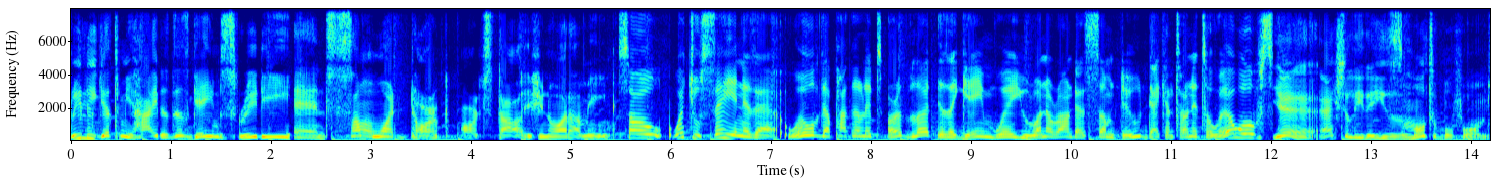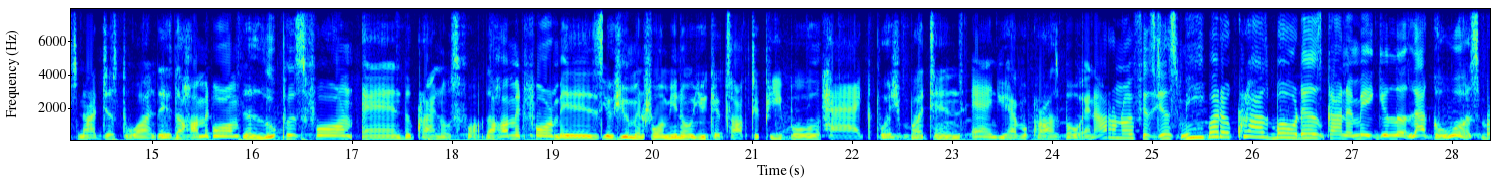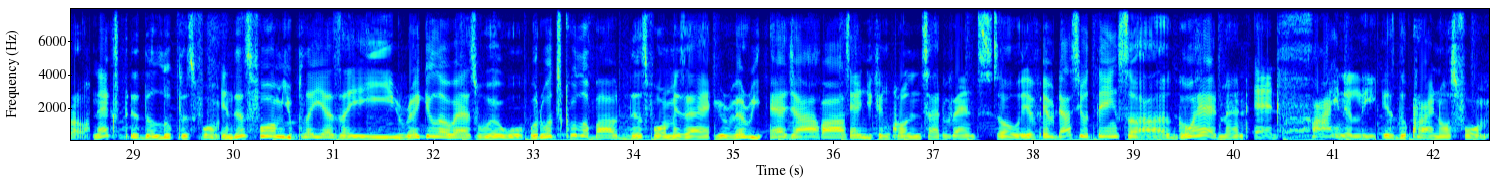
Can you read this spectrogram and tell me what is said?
really gets me hyped is this game's pretty and somewhat dark art style, if you know what I mean. So what you're saying is that Werewolf the Apocalypse Earthblood is a game where you run around as some dude that can turn into werewolves? Yeah, actually there's multiple forms, not just one. There's the Homid form, the Lupus form, and the Crinos form. The Homid form is your human form. You know, you can talk to people, hack, push buttons, and you have a crossbow. And I don't know if it's just me, but a crossbow does kind of make you look like a wuss, bro. Next is the Lupus form. In this form, you play as a regular ass werewolf. But what's cool about this form is that you're very agile, fast, and you can crawl inside vents. So if, if that's your thing, so uh, go ahead, man. And finally is the Crinos form.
